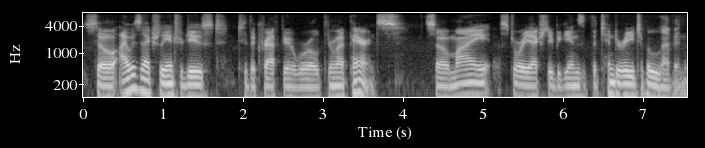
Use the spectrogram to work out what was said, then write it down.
So I was actually introduced to the craft beer world through my parents. So my story actually begins at the tender age of 11.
